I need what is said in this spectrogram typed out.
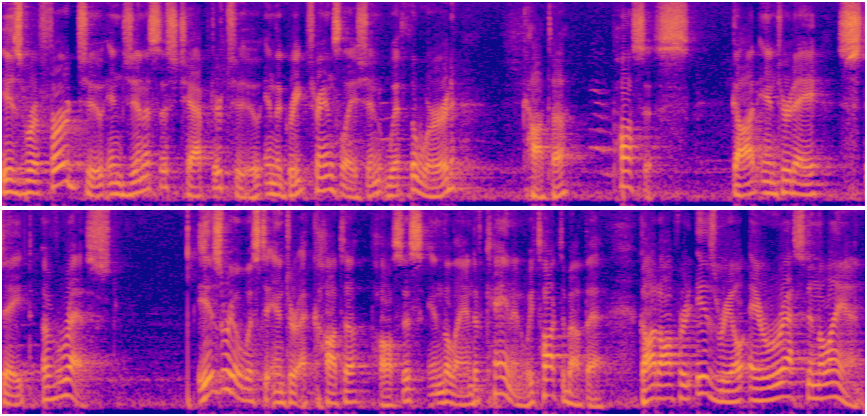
is referred to in Genesis chapter 2 in the Greek translation with the word kata pausis. God entered a state of rest. Israel was to enter a katapausis in the land of Canaan. We talked about that. God offered Israel a rest in the land.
